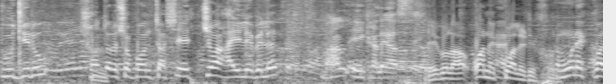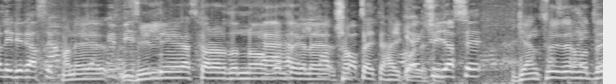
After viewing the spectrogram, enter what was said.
টু জিরো সতেরোশো পঞ্চাশ এর চেয়ে হাই লেভেলের মাল এইখানে আছে। এগুলা অনেক কোয়ালিটি ফুল। অনেক কোয়ালিটির আছে। মানে বিল্ডিং এ কাজ করার জন্য বলতে গেলে সবচাইতে হাই কোয়ালিটি সুইচ আছে। গ্যাং সুইচের মধ্যে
